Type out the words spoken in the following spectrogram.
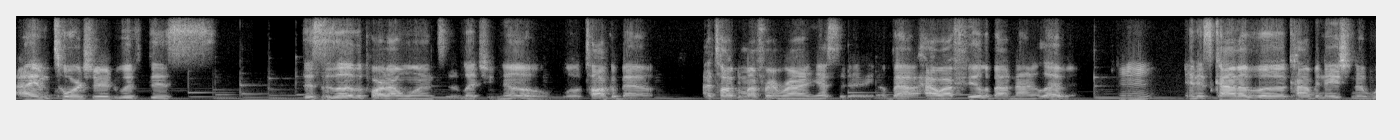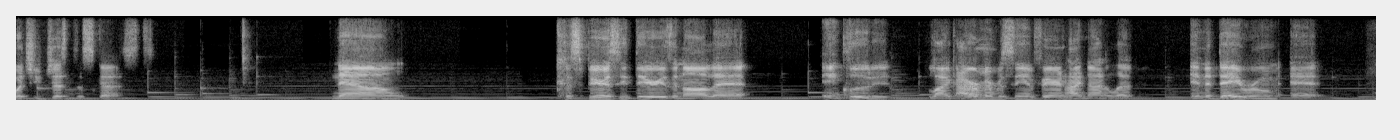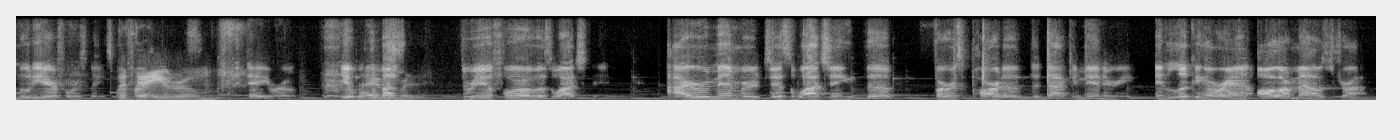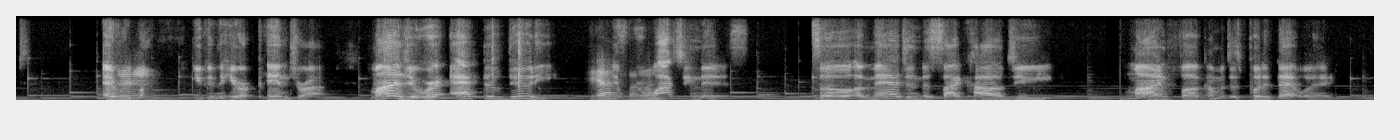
I am tortured with this. This is the other part I wanted to let you know, well, talk about. I talked to my friend Ryan yesterday about how I feel about 9 11. Mm-hmm. And it's kind of a combination of what you just discussed. Now, conspiracy theories and all that included. Like, I remember seeing Fahrenheit 9 11 in the day room at Moody Air Force Base. The day room. The day room. It was about three or four of us watching it. I remember just watching the first part of the documentary and looking around, all our mouths dropped. Everybody, mm. you can hear a pin drop. Mind you, we're active duty. Yes, and we're watching this. So imagine the psychology mind fuck. I'm gonna just put it that way.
